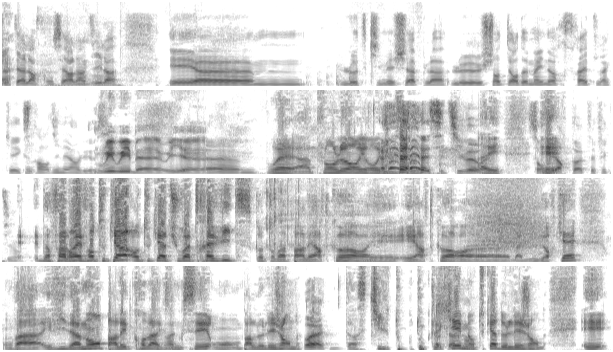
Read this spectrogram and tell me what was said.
j'étais à leur concert lundi là. Et euh, l'autre qui m'échappe là, le chanteur de Minor Threat là, qui est extraordinaire lui aussi. Oui, oui, bah oui. euh, Euh, Ouais, appelons-le Rollins. si tu veux, ouais. Allez, son Et- meilleur pote effectivement. Et- Enfin bref, en tout cas, en tout cas, tu vois très vite quand on va parler hardcore et, et hardcore euh, bah, new-yorkais, on va évidemment parler de Chromax. Ouais. Donc c'est, on, on parle de légende, Ouais, d'un style tout, tout claqué, Totalement. mais en tout cas de légende. Et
